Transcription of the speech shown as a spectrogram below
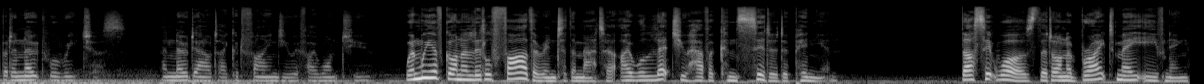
but a note will reach us, and no doubt I could find you if I want you. When we have gone a little farther into the matter, I will let you have a considered opinion. Thus it was that on a bright May evening,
